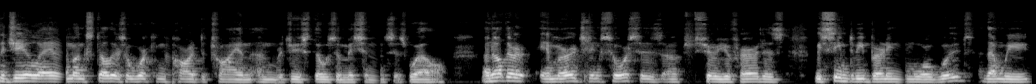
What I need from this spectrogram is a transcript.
the GLA, amongst others, are working hard to try and, and reduce those emissions as well. Another emerging source sources, I'm sure you've heard, is we seem to be burning more wood than we,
